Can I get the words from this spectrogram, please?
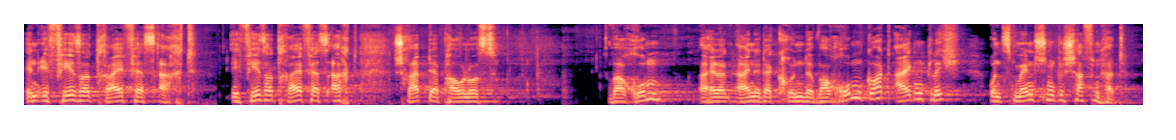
In Epheser 3, Vers 8. Epheser 3, Vers 8 schreibt der Paulus, warum, eine, eine der Gründe, warum Gott eigentlich uns Menschen geschaffen hat.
